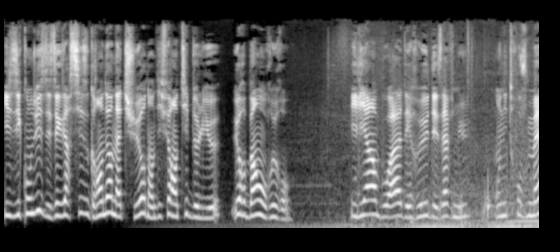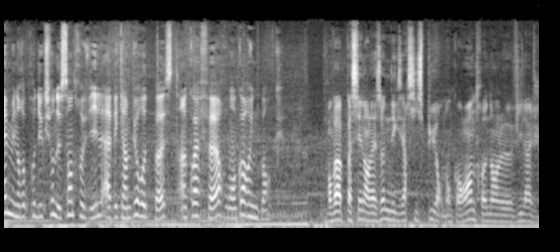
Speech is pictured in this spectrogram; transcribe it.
Ils y conduisent des exercices grandeur nature dans différents types de lieux, urbains ou ruraux. Il y a un bois, des rues, des avenues. On y trouve même une reproduction de centre-ville avec un bureau de poste, un coiffeur ou encore une banque. On va passer dans la zone d'exercice pur, donc on rentre dans le village.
